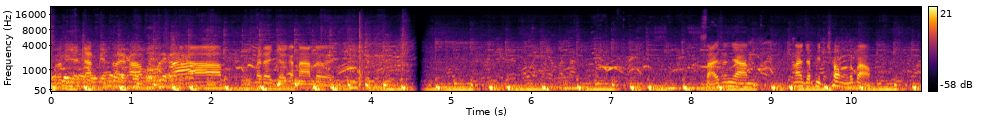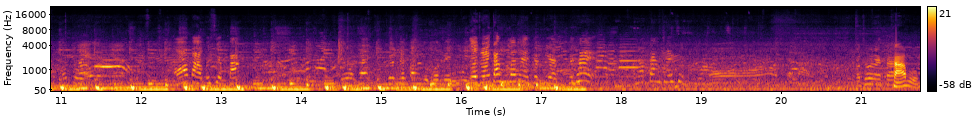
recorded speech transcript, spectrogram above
สวัสดีอาจารย์เป็นด้วยครับสวัสดีครับ ไม่ได้เจอกันนานเลย สายสัญญาณน่าจะผิดช่องหรือเปล่า อ๋อเปล่าไปเสียบปลั๊กจะต้องอยู่บนเวทีเดี๋ยวตั้งเพื่อนไหนจะเปลี่ยนไม่ใช่มาตั้งใช้สุด ขอโทษนะครับครับผม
